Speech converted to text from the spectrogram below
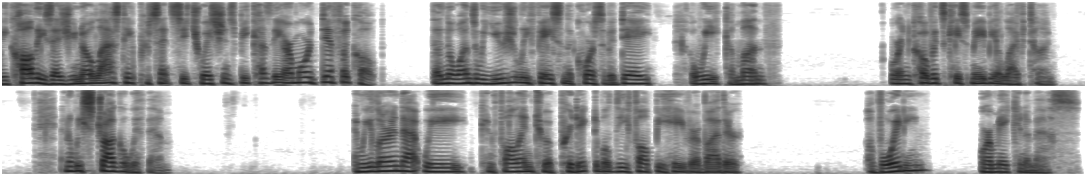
We call these, as you know, last 8% situations because they are more difficult than the ones we usually face in the course of a day, a week, a month, or in COVID's case, maybe a lifetime and we struggle with them. And we learn that we can fall into a predictable default behavior of either avoiding or making a mess.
